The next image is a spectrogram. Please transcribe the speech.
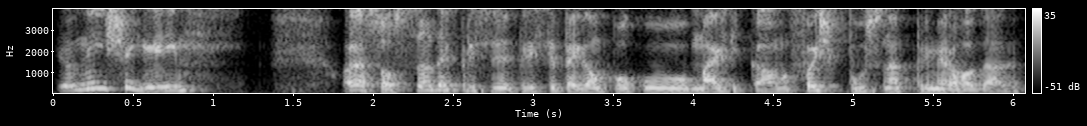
Eu nem cheguei. Olha só, o Sander precisa, precisa pegar um pouco mais de calma. Foi expulso na primeira rodada.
